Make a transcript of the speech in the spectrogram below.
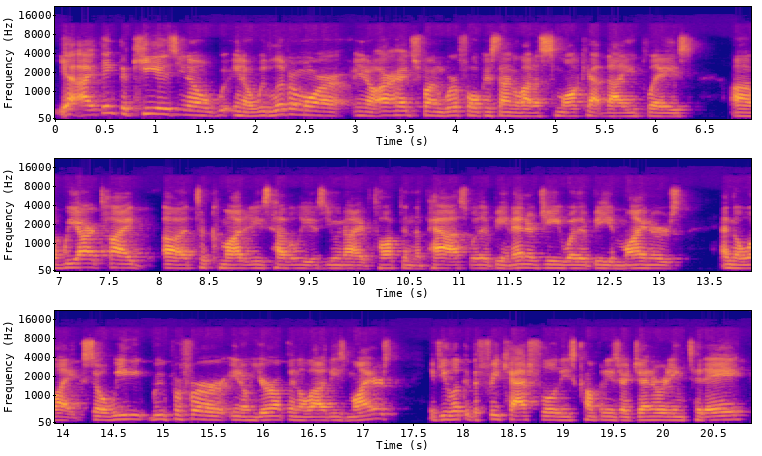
Yeah, I think the key is, you know, you know, with Livermore, you know, our hedge fund, we're focused on a lot of small cap value plays. Uh, we are tied uh, to commodities heavily, as you and I have talked in the past, whether it be in energy, whether it be in miners and the like. So we we prefer, you know, Europe and a lot of these miners. If you look at the free cash flow these companies are generating today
